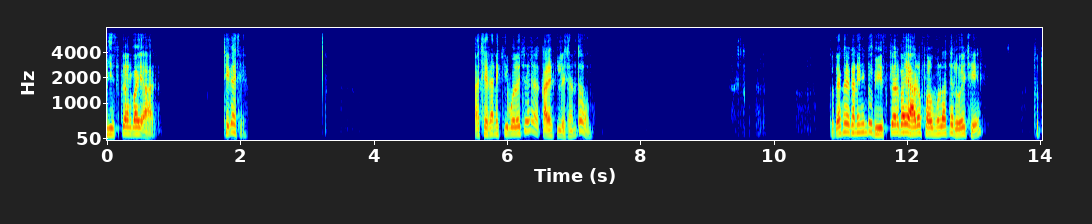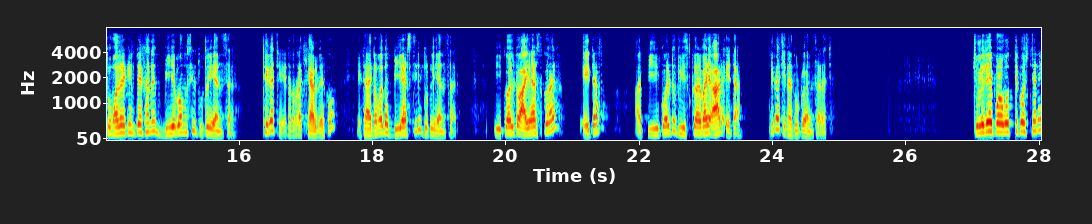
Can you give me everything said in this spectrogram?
ভি স্কোয়ার বাই আর ঠিক আছে? আচ্ছা এখানে কি বলেছে? কারেক্ট রিলেশন তো? তো দেখো, এখানে কিন্তু ভি স্কোয়ার বাই আরও ফর্মুলাতে রয়েছে। তো তোমাদের কিন্তু এখানে বি এবং সি দুটোই অ্যান্সার ঠিক আছে? এটা তোমরা খেয়াল রেখো। এখানে তোমাদের বি আর সি দুটোই answer P equal to I R square এটা আর P equal to V square by R এটা। ঠিক আছে? এখানে দুটো অ্যান্সার আছে। চলে যাই পরবর্তী কোশ্চেনে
